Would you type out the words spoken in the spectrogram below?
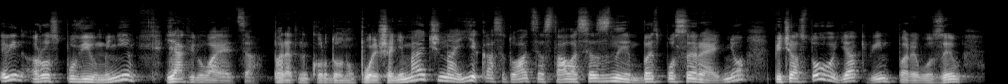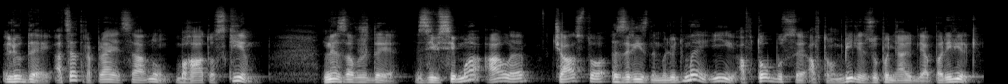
Він розповів мені, як відбувається перетин кордону Польща-Німеччина і яка ситуація сталася з ним безпосередньо під час того, як він перевозив людей. А це трапляється ну багато з ким. Не завжди зі всіма, але часто з різними людьми і автобуси, автомобілі зупиняють для перевірки.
